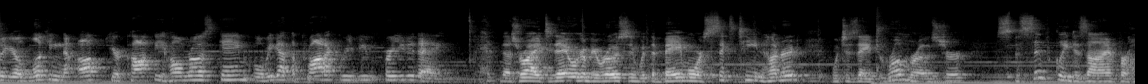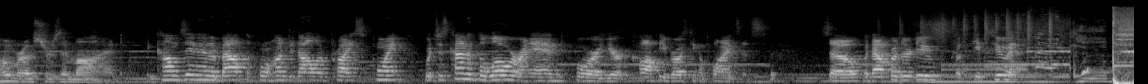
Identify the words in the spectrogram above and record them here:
So you're looking to up your coffee home roast game? Well, we got the product review for you today. That's right, today we're gonna be roasting with the Behmor 1600, which is a drum roaster specifically designed for home roasters in mind. It comes in at about the $400 price point, which is kind of the lower end for your coffee roasting appliances. So without further ado, let's get to it.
